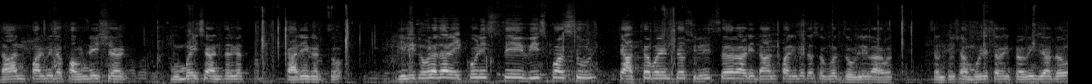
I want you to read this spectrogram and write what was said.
दान पारमिता फाउंडेशन मुंबईच्या अंतर्गत कार्य करतो. गेली दोन हजार एकोणीस ते वीसपासून ते आत्तापर्यंत सुनील सर आणि दान पारमिता सोबत जोडलेलो आहोत. संतोष आंबोडे सर आणि प्रवीण जाधव.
